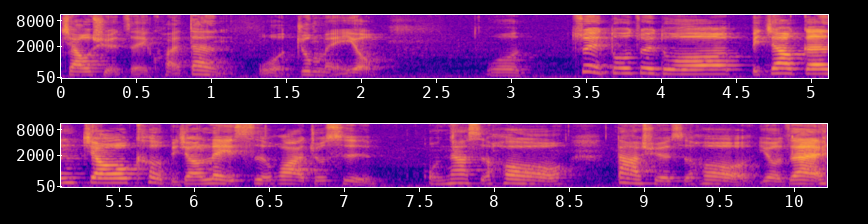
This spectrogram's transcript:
教学这一块，但我就没有。我最多最多比较跟教课比较类似的话，就是。我那时候大学时候有在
